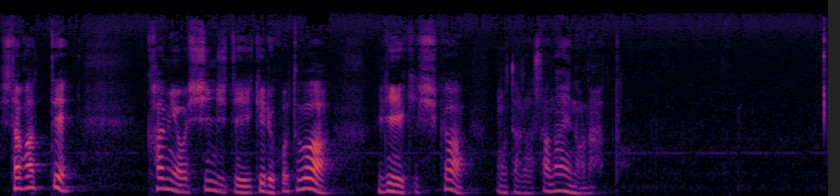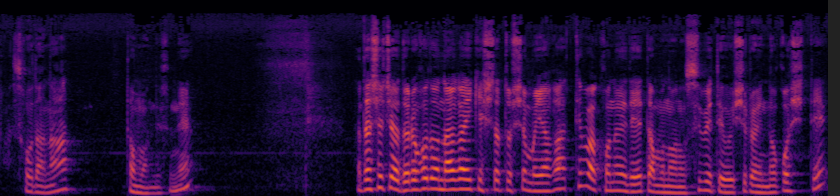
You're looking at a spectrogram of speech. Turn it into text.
したがって、神を信じて生きることは利益しかもたらさないのだと。そうだなと思うんですね。私たちはどれほど長生きしたとしてもやがてはこの世で得たものの全てを後ろに残して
